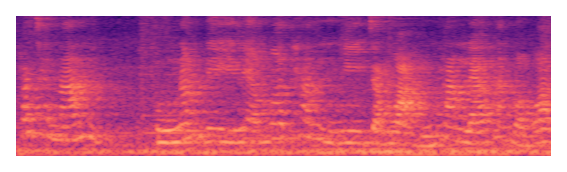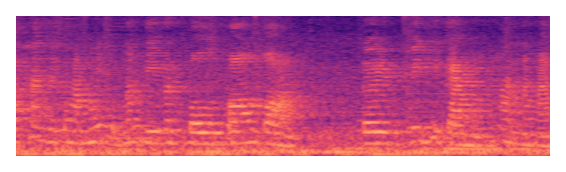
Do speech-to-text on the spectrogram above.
เพราะฉะนั้นถุงน้ำดีเนี่ยเมื่อท่านมีจังหวะของท่านแล้ว ท่านบอกว่าท่านจะทำให้ถุงน้ำดีมันโปร่งพองก่อน โดยวิธีการของท่านนะคะ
